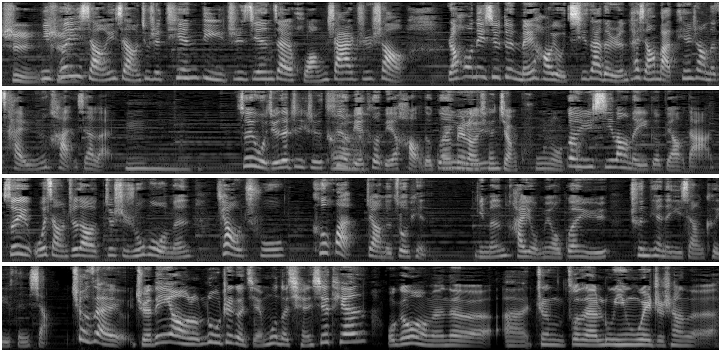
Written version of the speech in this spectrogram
是，是你可以想一想，就是天地之间，在黄沙之上，然后那些对美好有期待的人，他想把天上的彩云喊下来。嗯，所以我觉得这是特别特别好的关于被老钱讲哭了，关于希望的一个表达。所以我想知道，就是如果我们跳出科幻这样的作品，你们还有没有关于春天的意象可以分享？就在决定要录这个节目的前些天，我跟我们的啊、正坐在录音位置上的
